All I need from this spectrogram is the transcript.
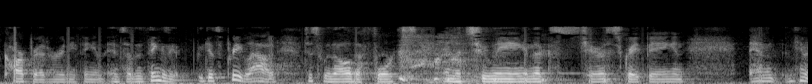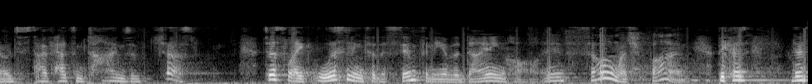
carpet or anything, and, and so the things it gets pretty loud just with all the forks and the chewing and the chairs scraping and and you know just I've had some times of just just like listening to the symphony of the dining hall, and it's so much fun because there's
